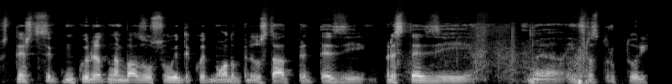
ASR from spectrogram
ще, ще се конкурират на база услугите, които могат да предоставят пред тези, през тези е, инфраструктури.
